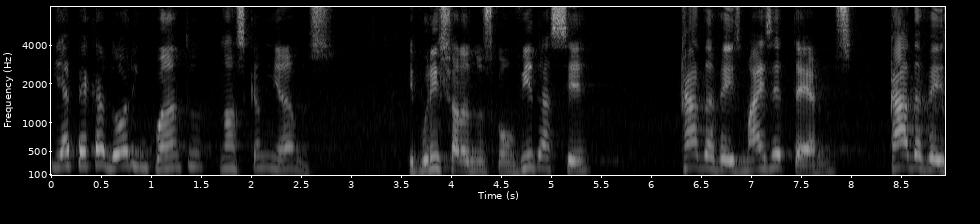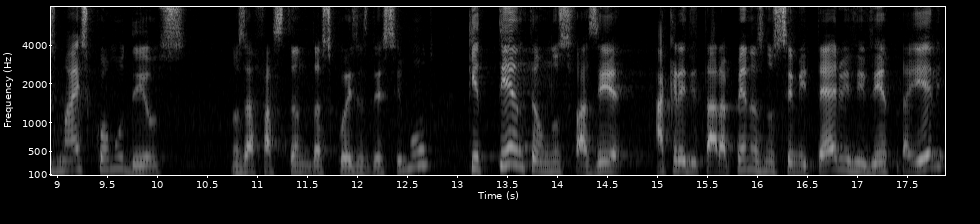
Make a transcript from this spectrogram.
e é pecador enquanto nós caminhamos. E por isso ela nos convida a ser cada vez mais eternos, cada vez mais como Deus, nos afastando das coisas desse mundo que tentam nos fazer acreditar apenas no cemitério e viver para ele,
